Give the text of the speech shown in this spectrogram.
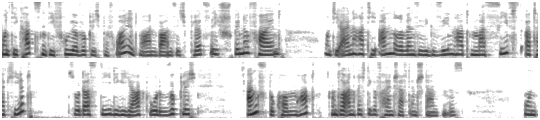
und die Katzen, die früher wirklich befreundet waren, waren sich plötzlich spinnefeind und die eine hat die andere, wenn sie sie gesehen hat, massivst attackiert, sodass die, die gejagt wurde, wirklich Angst bekommen hat und so eine richtige Feindschaft entstanden ist. Und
